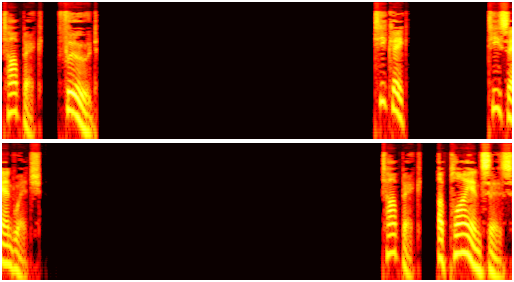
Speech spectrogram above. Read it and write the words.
Topic: Food. Tea cake Tea sandwich Topic: Appliances.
